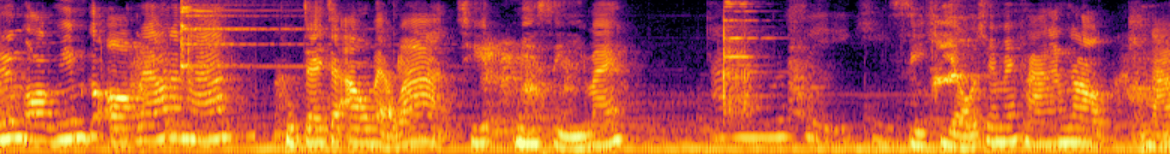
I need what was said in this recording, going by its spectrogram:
ดึงออกนี้มันก็ออกแล้วนะคะ ถูกใจจะเอาแบบว่าชีสมีสีไหมเอาสีขีดสีเขียวใช่ไหมคะงั้นเราน้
